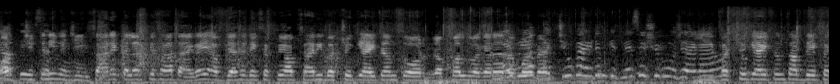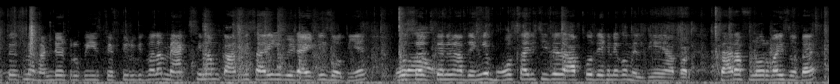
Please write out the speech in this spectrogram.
और जितनी भी जी सारे कलर के साथ आएगा आप जैसे देख सकते हो आप सारी बच्चों की आइटम्स और रफल वगैरह रबर बच्चों का आइटम कितने से शुरू हो जाएगा? बच्चों के आइटम्स आप देख सकते हो इसमें हंड्रेड रुपीज़ फिफ्टी रुपीज़ मतलब मैक्सिमम काफ़ी सारी वेराइटीज होती है। वो सर्च करने में आप देखेंगे बहुत सारी चीज़ें आपको देखने को मिलती है यहाँ पर। सारा फ्लोर वाइज होता है।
